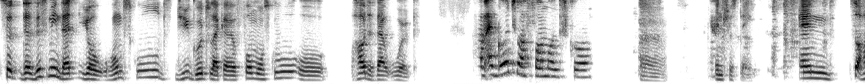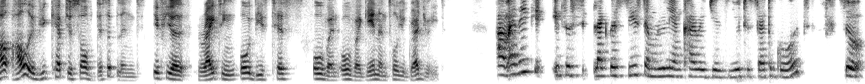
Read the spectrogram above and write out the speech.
So does this mean that you're homeschooled? Do you go to like a formal school or how does that work? Um, i go to a formal school. Uh, Interesting. And so how how have you kept yourself disciplined if you're writing all these tests over and over again until you graduate? Um, I think it's a, like the system really encourages you to set goals. So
